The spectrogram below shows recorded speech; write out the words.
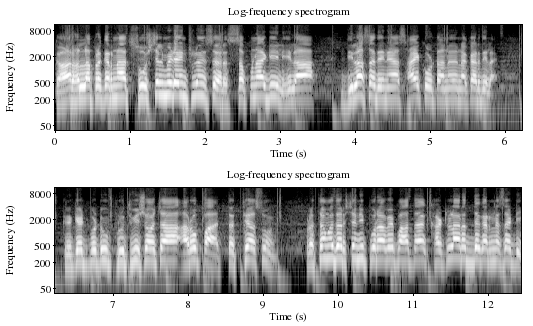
कार हल्ला प्रकरणात social media influencer Sapna Gill हिला दिलासा देण्यास हायकोर्टानं नकार दिलाय. क्रिकेटपटू पृथ्वी शॉच्या आरोपात तथ्य असून प्रथमदर्शनी पुरावे पाहता खटला रद्द करण्यासाठी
